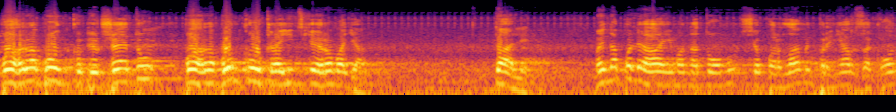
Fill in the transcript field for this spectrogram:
пограбунку бюджету, пограбунку українських громадян. Далі. Ми наполягаємо на тому, що парламент прийняв закон,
